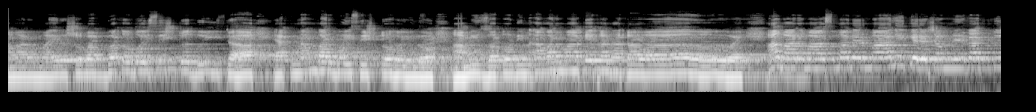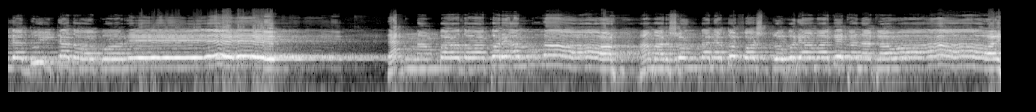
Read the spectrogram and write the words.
আমার মায়ের স্বভাবগত বৈশিষ্ট্য দুইটা। এক নাম্বার বৈশিষ্ট্য হইল, আমি যতদিন আমার মাকে খানা খাওয়াই, আমার মা আসমানের মালিকের সামনে গাছ তুলে দুইটা দোয়া করে। এক নাম্বার দোয়া করে, আল্লাহ, আমার সন্তান এত কষ্ট করে আমাকে খানা খাওয়ায়।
